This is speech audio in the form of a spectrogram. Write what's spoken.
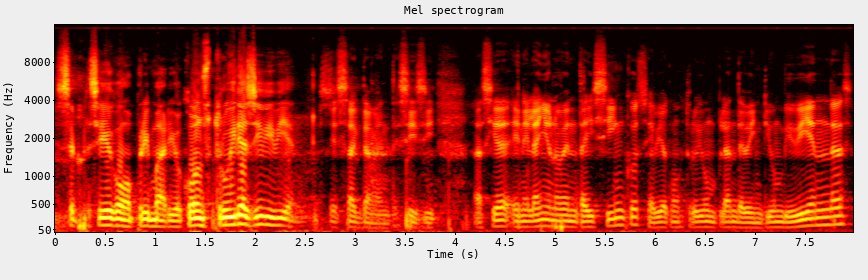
se persigue como primario, construir allí viviendas. Exactamente, sí, sí. Hacia, en el año 95 se había construido un plan de 21 viviendas,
